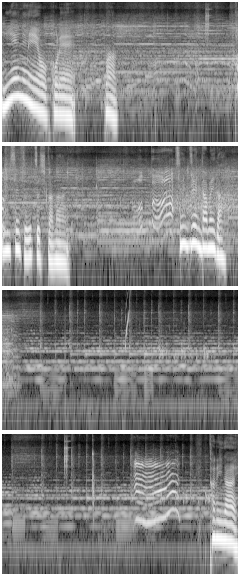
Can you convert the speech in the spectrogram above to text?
え。見えねえよこれ。まあ気にせず打つしかない。全然ダメだ。足りない。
